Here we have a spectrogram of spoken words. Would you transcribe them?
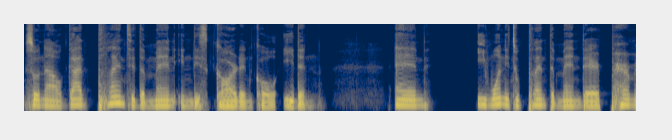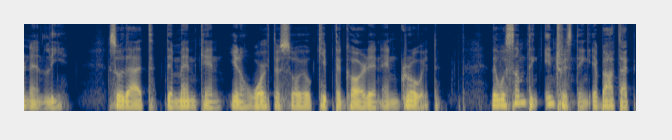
So now God planted the man in this garden called Eden. And he wanted to plant the man there permanently so that the man can, you know, work the soil, keep the garden and grow it. There was something interesting about that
